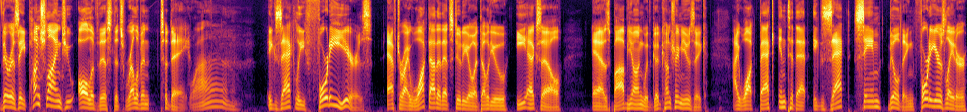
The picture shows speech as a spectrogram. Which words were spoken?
there is a punchline to all of this that's relevant today. Wow. Exactly 40 years after I walked out of that studio at WEXL as Bob Young with Good Country Music, I walked back into that exact same building 40 years later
